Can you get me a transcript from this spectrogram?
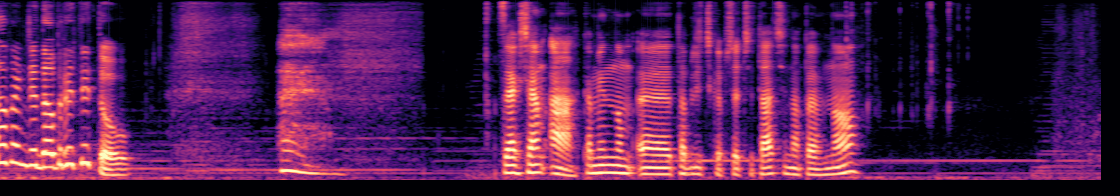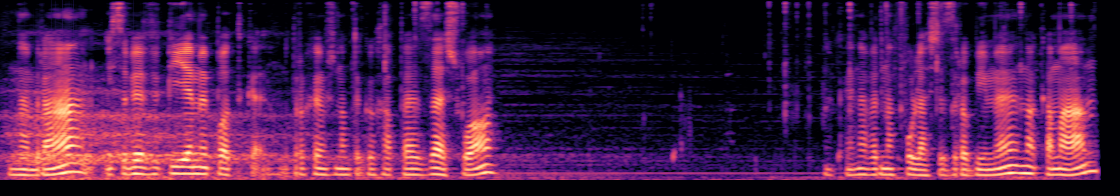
to będzie dobry tytuł. Co ja chciałem? A, kamienną e, tabliczkę przeczytać na pewno. Dobra, i sobie wypijemy potkę, trochę już nam tego HP zeszło. Okej, nawet na fulla się zrobimy. No, come on.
